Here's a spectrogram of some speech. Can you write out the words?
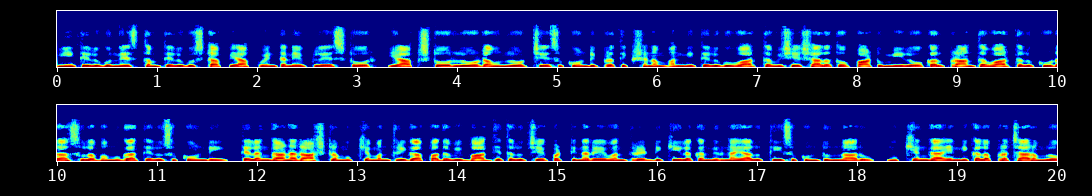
మీ తెలుగు నేస్తం తెలుగు స్టాప్ యాప్ వెంటనే ప్లే స్టోర్ యాప్ స్టోర్లో డౌన్లోడ్ చేసుకోండి. ప్రతిక్షణం అన్ని తెలుగు వార్త విశేషాలతో పాటు మీ లోకల్ ప్రాంత వార్తలు కూడా సులభముగా తెలుసుకోండి. తెలంగాణ రాష్ట్ర ముఖ్యమంత్రిగా పదవి బాధ్యతలు చేపట్టిన రేవంత్ రెడ్డి కీలక నిర్ణయాలు తీసుకుంటున్నారు. ముఖ్యంగా ఎన్నికల ప్రచారంలో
